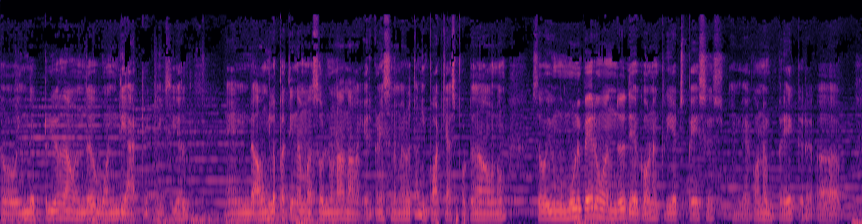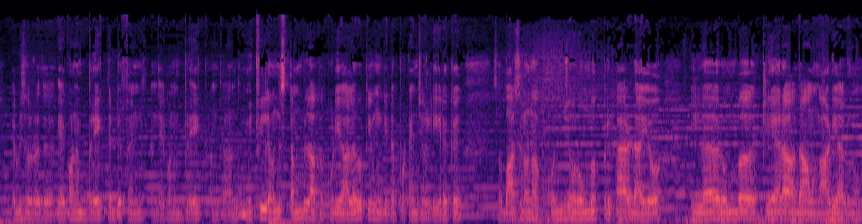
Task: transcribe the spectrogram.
ஸோ இந்த ட்ரியோ தான் வந்து won the hattrick UCL and அவங்கள பற்றி நம்ம சொல்லணுன்னா நான் ஏற்கனவே சொன்ன மாதிரி ஒரு தனி பாட்காஸ்ட் போட்டு தான் ஆகணும். ஸோ இவங்க மூணு பேரும் வந்து they gonna create spaces and they gonna break எப்படி சொல்கிறது they gonna break the defence and they gonna break அந்த அந்த மிட்ஃபீல்டில் வந்து ஸ்டம்பிள் ஆக்கக்கூடிய அளவுக்கு இவங்ககிட்ட பொட்டென்ஷியாலிட்டி இருக்குது ஸோ பார்சலோனா கொஞ்சம் ரொம்ப ப்ரிப்பேர்டாயோ இல்லை ரொம்ப கிளியராக தான் அவங்க ஆடி ஆகணும்.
